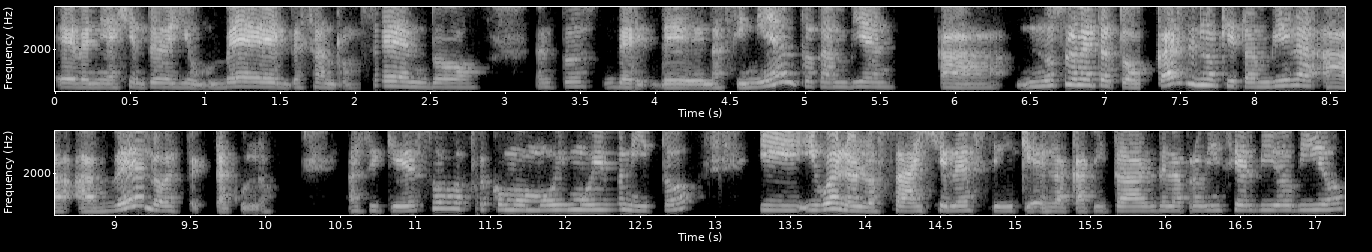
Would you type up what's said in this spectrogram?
eh, venía gente de Yumbel, de San Rosendo, entonces, de, nacimiento también, no solamente a tocar, sino que también a, a ver los espectáculos. Así que eso fue como muy, muy bonito. Y, bueno, en Los Ángeles, sí, que es la capital de la provincia del Biobío,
